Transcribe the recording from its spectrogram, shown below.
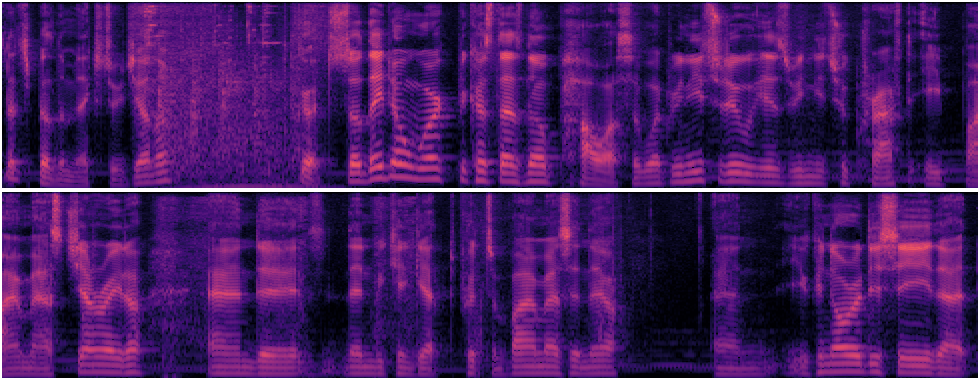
Let's build them next to each other. Good, so they don't work because there's no power. So what we need to do is we need to craft a biomass generator and uh, then we can get put some biomass in there. And you can already see that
